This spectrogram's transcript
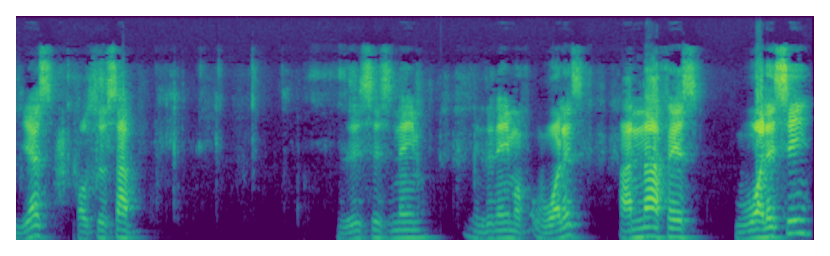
Yes, also some. This is name in the name of Wallace. Anaphes wallacei,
